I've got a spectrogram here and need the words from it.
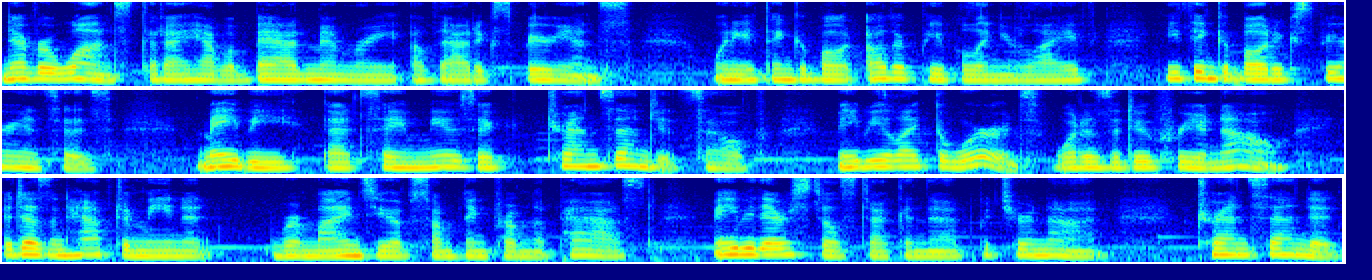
Never once did I have a bad memory of that experience. When you think about other people in your life, you think about experiences. Maybe that same music transcends itself. Maybe you like the words. What does it do for you now? It doesn't have to mean it reminds you of something from the past. Maybe they're still stuck in that, but you're not. Transcend it.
